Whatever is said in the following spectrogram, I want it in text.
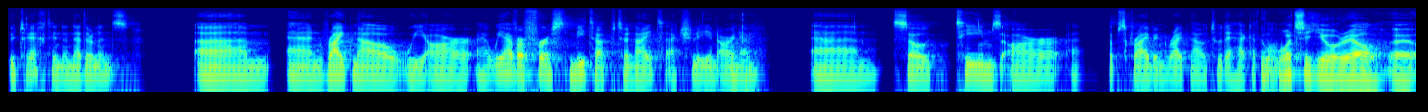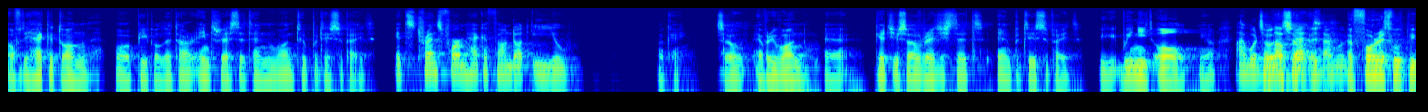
Utrecht in the Netherlands. Um, and right now we are uh, we have our first meetup tonight, actually in Arnhem. Um, so teams are uh, subscribing right now to the hackathon. What's the URL uh, of the hackathon for people that are interested and want to participate? It's transformhackathon.eu. Okay. So everyone, uh, get yourself registered and participate. We, we need all. Yeah. I would So, love so that. a, I would, a forest would be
